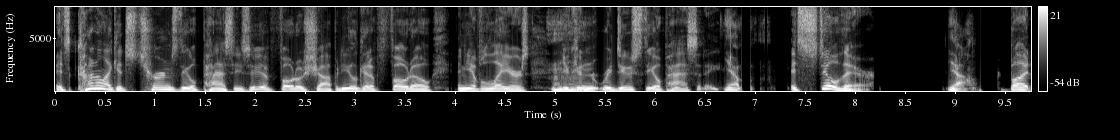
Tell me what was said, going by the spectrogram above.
It's kind of like it turns the opacity. So you have Photoshop and you'll get a photo and you have layers. Mm-hmm. You can reduce the opacity. Yep. It's still there. Yeah. But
